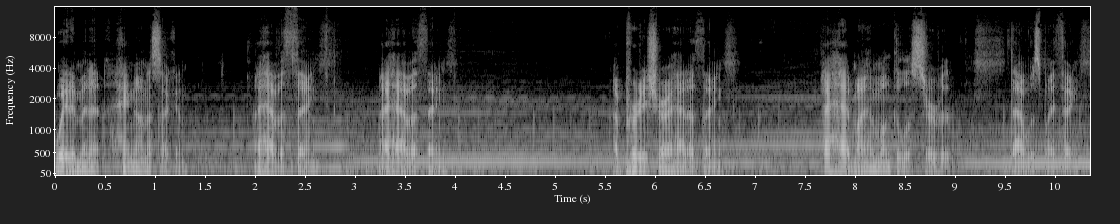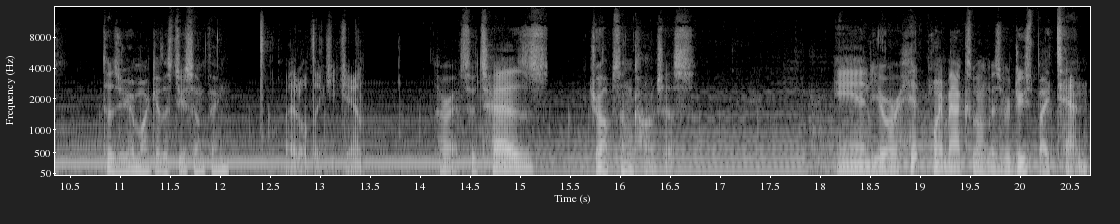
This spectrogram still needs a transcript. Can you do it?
Wait a minute. Hang on a second. I have a thing. I have a thing. I'm pretty sure I had a thing. I had my homunculus serve it. That was my thing. Does your homunculus do something? I don't think he can. All right, so Tez drops unconscious, and your hit point maximum is reduced by ten.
